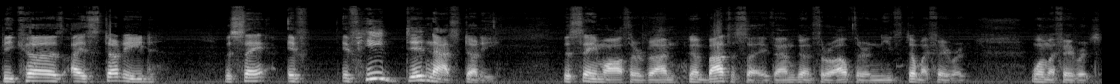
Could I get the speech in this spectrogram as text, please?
because I studied the same. If if he did not study the same author that I'm about to say that I'm going to throw out there, and he's still my favorite, one of my favorites.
